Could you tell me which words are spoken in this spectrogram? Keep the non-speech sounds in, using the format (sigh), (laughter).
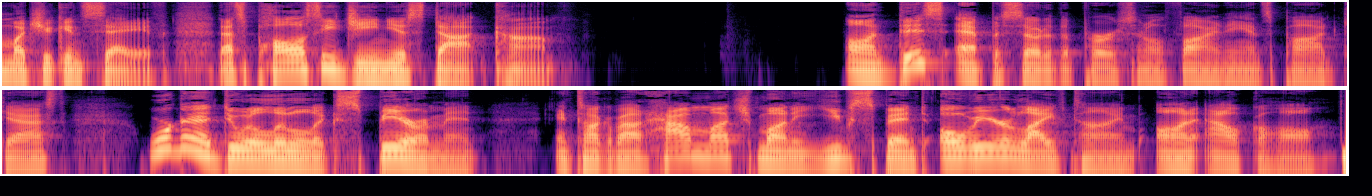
much you can save. That's policygenius.com. On this episode of the Personal Finance Podcast, we're going to do a little experiment and talk about how much money you've spent over your lifetime on alcohol.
